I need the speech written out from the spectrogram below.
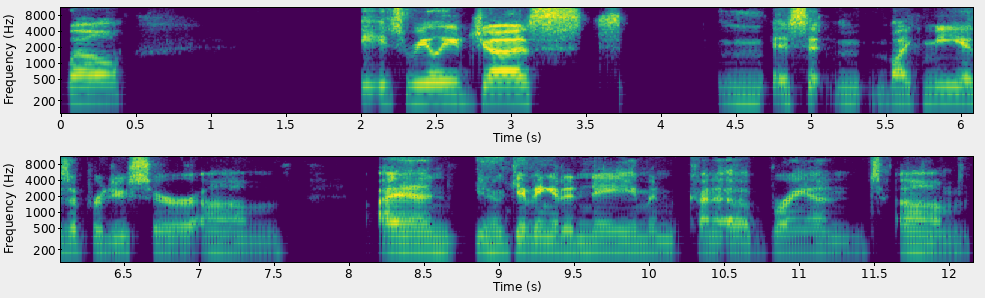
Well, it's really just it's like me as a producer um, and you know giving it a name and kind of a brand um,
